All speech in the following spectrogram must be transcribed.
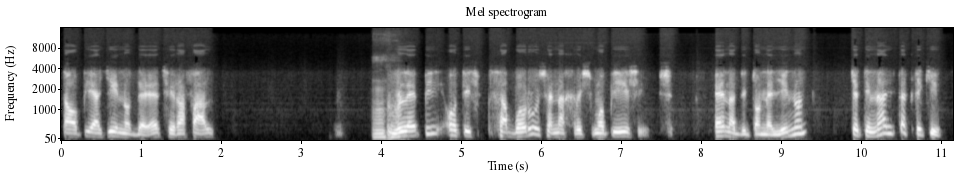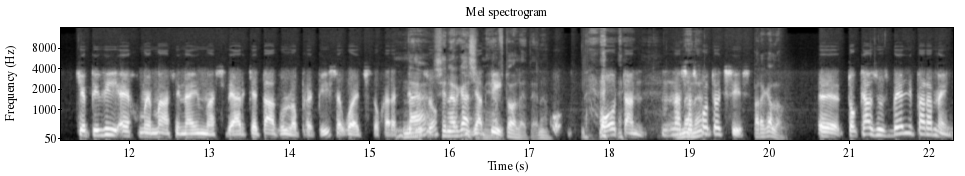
τα οποία γίνονται έτσι, Ραφάλ, βλέπει ότι θα μπορούσε να χρησιμοποιήσει έναντι των Ελλήνων και την άλλη τακτική. Και επειδή έχουμε μάθει να είμαστε αρκετά δουλοπρεπείς, εγώ έτσι το χαρακτηρίζω. Ναι, συνεργάσιμοι, γιατί αυτό λέτε. Ναι. Όταν, να ναι, σας ναι. πω το εξής. Παρακαλώ. Ε, το κάζους μπέλι παραμένει.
